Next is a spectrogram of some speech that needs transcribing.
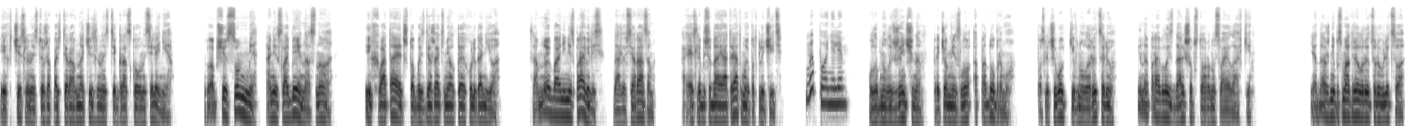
Их численность уже почти равна численности городского населения. В общей сумме они слабее нас, но их хватает, чтобы сдержать мелкое хулиганье. Со мной бы они не справились, даже все разом. А если бы сюда и отряд мой подключить? Мы поняли. Улыбнулась женщина, причем не зло, а по-доброму, после чего кивнула рыцарю и направилась дальше в сторону своей лавки. Я даже не посмотрел рыцарю в лицо,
